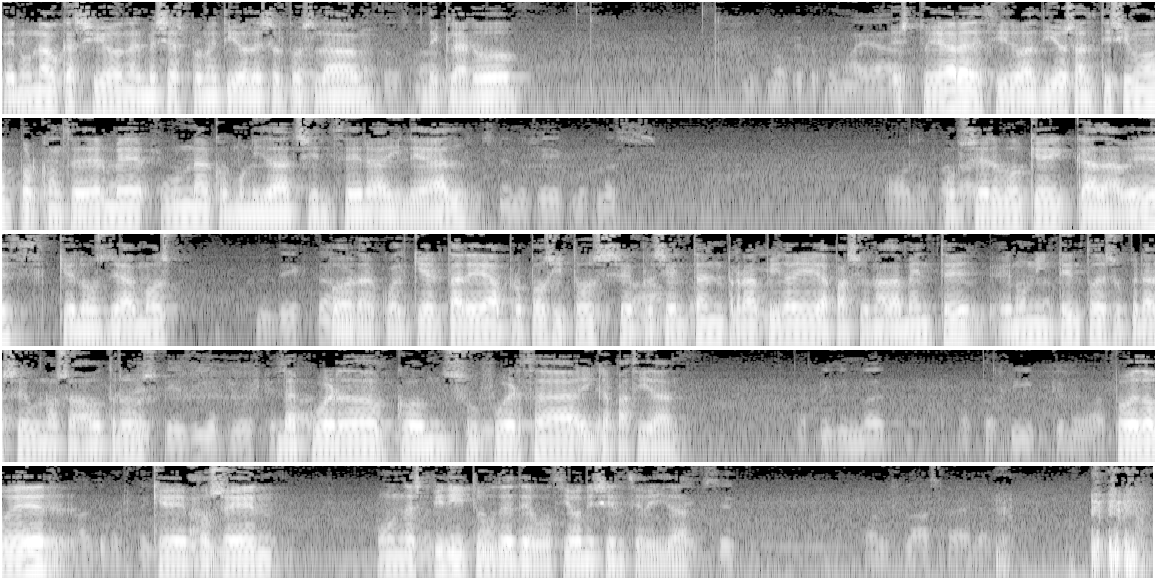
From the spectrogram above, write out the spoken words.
En una ocasión, el Mesías prometido al declaró: Estoy agradecido al Dios Altísimo por concederme una comunidad sincera y leal. Observo que cada vez que los llamo para cualquier tarea a propósito se presentan rápida y apasionadamente en un intento de superarse unos a otros de acuerdo con su fuerza y capacidad. Puedo ver que poseen un espíritu de devoción y sinceridad.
